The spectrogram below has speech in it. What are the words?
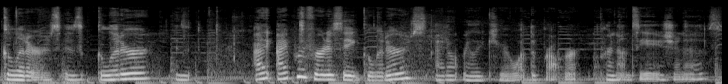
glitters. Is glitter, is I, I prefer to say glitters. I don't really care what the proper pronunciation is.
